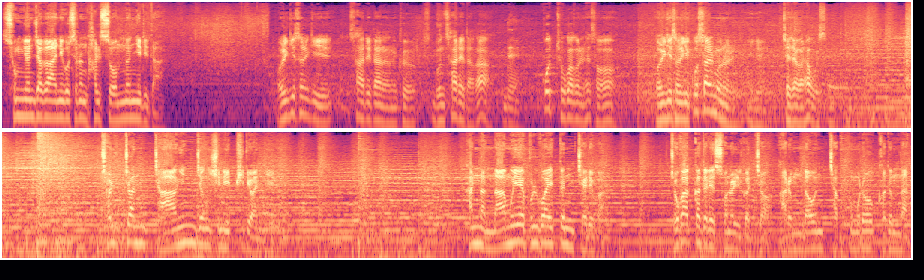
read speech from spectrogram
숙련자가 아니고서는 할 수 없는 일이다. 얼기설기 살이라는 그 문살에다가 네. 꽃 조각을 해서 얼기설기 꽃살문을 제작을 하고 있습니다. 철저한 장인 정신이 필요한 일. 한낱 나무에 불과했던 재료가 조각가들의 손을 거쳐 아름다운 작품으로 거듭났다.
